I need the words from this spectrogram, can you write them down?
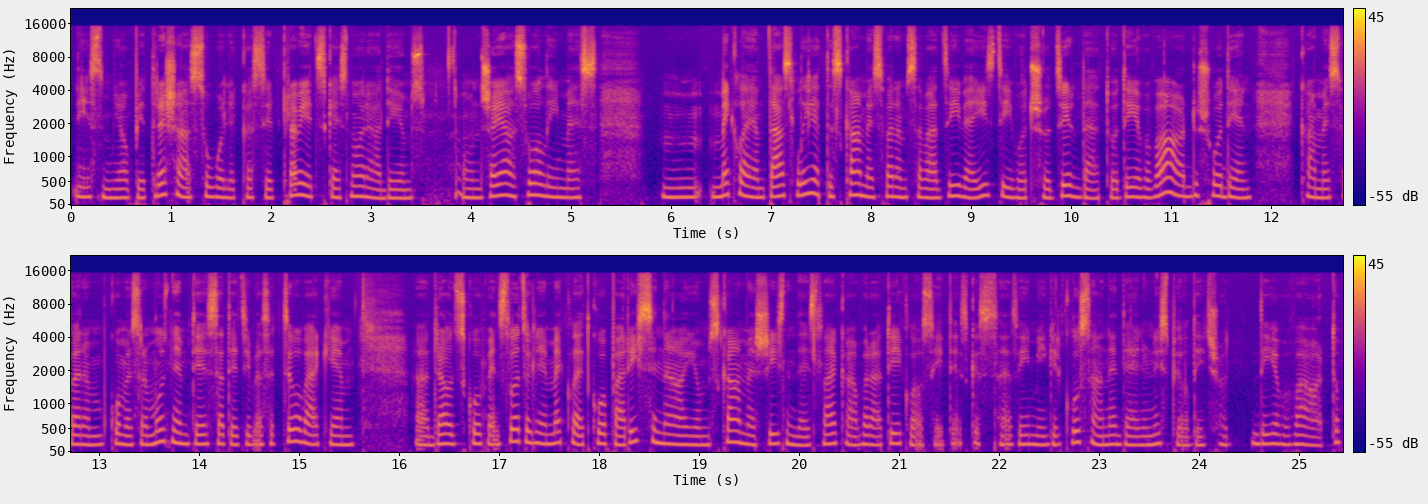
iesim jau pie trešā soļa, kas ir pravietiskais norādījums. Un šajā solī mēs meklējam tās lietas, kā mēs varam savā dzīvē izdzīvot šo dzirdēto dieva vārdu šodien, kā mēs varam, ko mēs varam uzņemties attiecībās ar cilvēkiem, draudzes kopienas locekļiem, meklēt kopā risinājumus, kā mēs šīs nedēļas laikā varētu ieklausīties, kas zīmīgi ir klusā nedēļa un izpildīt šo dieva vārdu.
